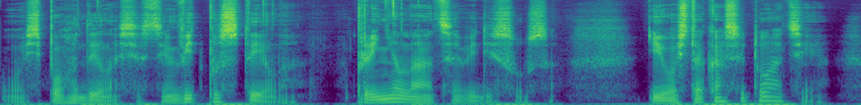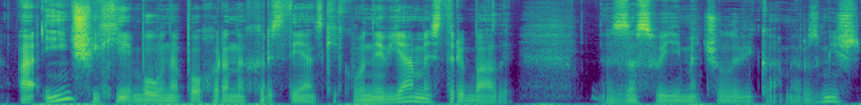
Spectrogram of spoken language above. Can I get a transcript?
Ось погодилася з цим, відпустила прийняла це від Ісуса. І ось така ситуація. А інших був на похоронах християнських, вони в ями стрибали за своїми чоловіками. Розумієш,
